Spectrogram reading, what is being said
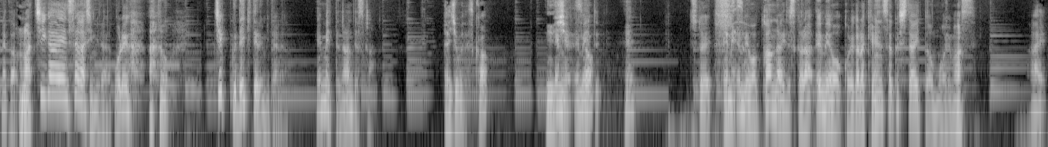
なんか、間違い探しみたいな。俺が、あの、チェックできてるみたいな。エメって何ですか？大丈夫ですか？エメ、エメって、え？ちょっとエメ、エメわかんないですから、エメをこれから検索したいと思います。はい。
